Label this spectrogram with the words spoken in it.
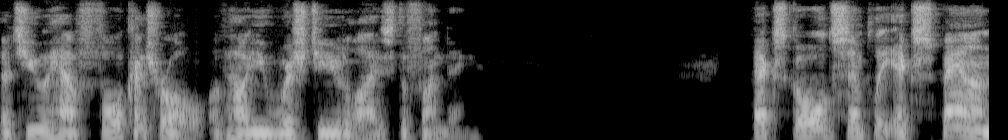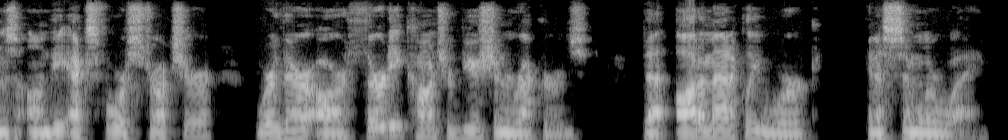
that you have full control of how you wish to utilize the funding. XGold simply expands on the X4 structure where there are 30 contribution records that automatically work in a similar way.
